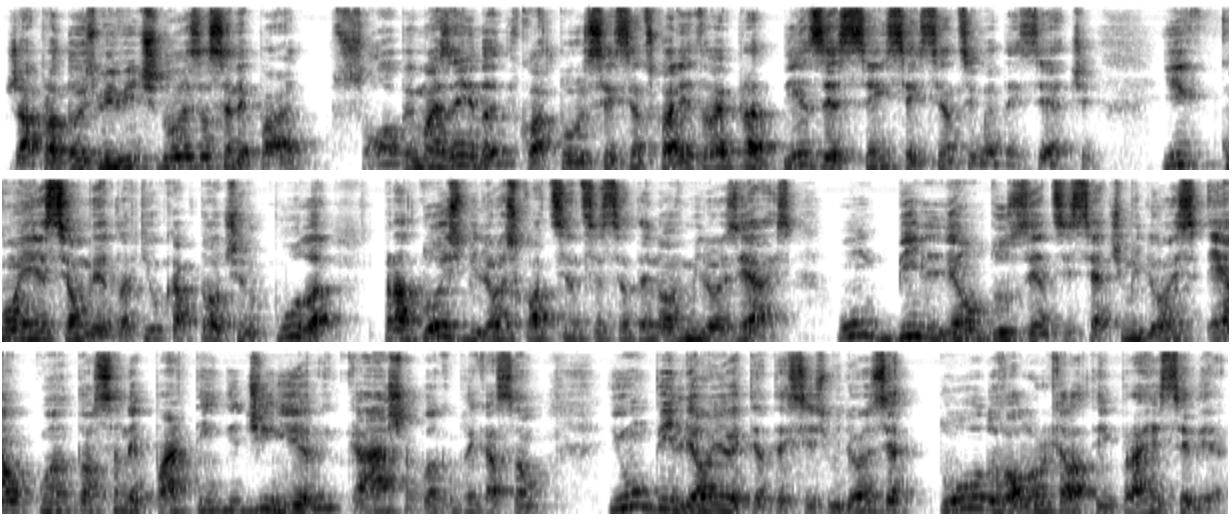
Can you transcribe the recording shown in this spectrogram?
Já para 2022, a Sanepar sobe mais ainda, de 14,640 vai para 16,657. E com esse aumento aqui, o capital tiro pula para 2 bilhões 469 milhões reais. 1 bilhão 207 milhões é o quanto a Sanepar tem de dinheiro em caixa, banco aplicação. E 1 bilhão e 86 milhões é todo o valor que ela tem para receber.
